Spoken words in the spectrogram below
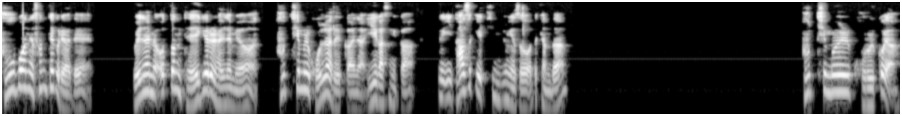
두 번의 선택을 해야 돼. 왜냐면 어떤 대결을 하려면 두 팀을 골라야 될 거 아니야. 이해 갔습니까? 이 다섯 개 팀 중에서 어떻게 한다? 두 팀을 고를 거야.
